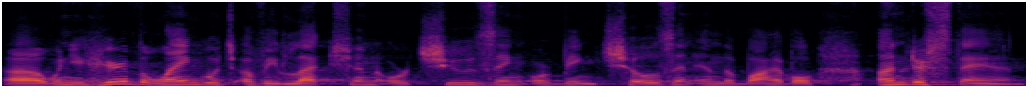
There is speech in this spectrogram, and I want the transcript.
uh, when you hear the language of election or choosing or being chosen in the Bible, understand,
